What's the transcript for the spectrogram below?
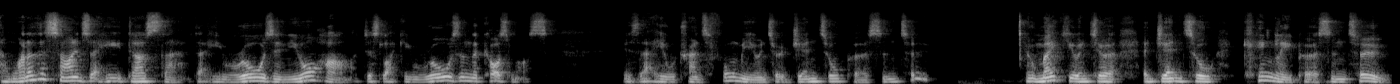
And one of the signs that he does that, that he rules in your heart, just like he rules in the cosmos, is that he will transform you into a gentle person too. He'll make you into a, a gentle, kingly person too.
